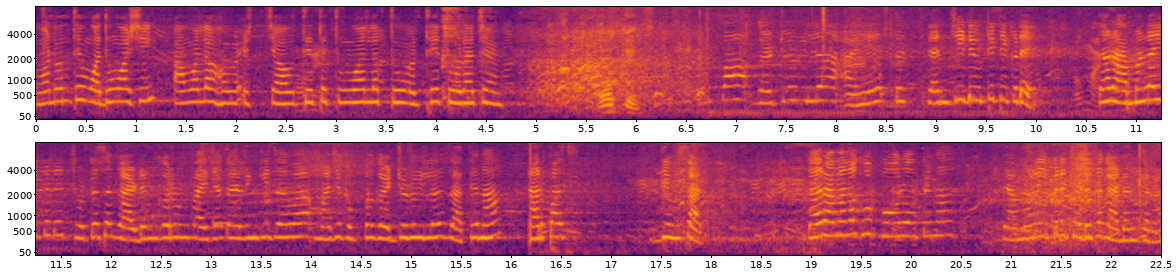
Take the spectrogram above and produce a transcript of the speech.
म्हणून ते मधुमाशी आम्हाला हवे चावते तर तुम्हाला तो ते तोडायचे. ओके. पप्पा गडचिरोलीला आहे तर त्यांची ड्युटी तिकडे आहे. तर आम्हाला इकडे छोटंसं गार्डन करून पाहिजे कारण की जेव्हा माझे पप्पा गडचिरोलीला जाते ना चार पाच दिवसात तर आम्हाला खूप बोर होते ना. त्यामुळे इकडे छोटंसं गार्डन करा.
